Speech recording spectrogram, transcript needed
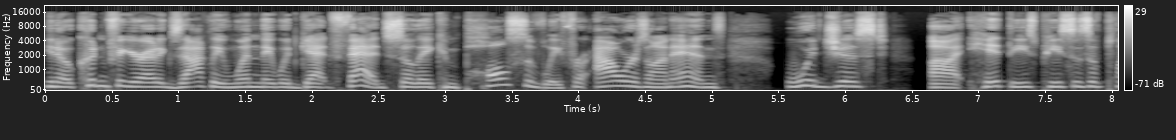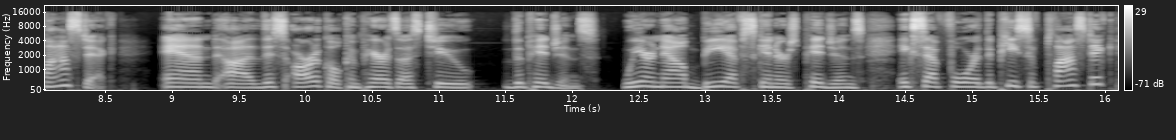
you know, couldn't figure out exactly when they would get fed, so they compulsively, for hours on end, would just uh, hit these pieces of plastic. And uh, this article compares us to the pigeons. We are now BF Skinner's pigeons, except for the piece of plastic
